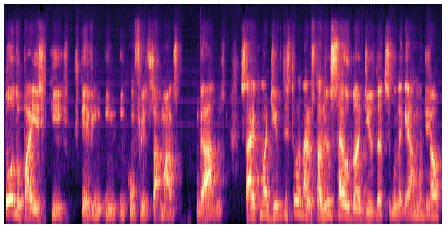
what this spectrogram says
Todo país que esteve em, em, em conflitos armados prolongados sai com uma dívida extraordinária. Os Estados Unidos saiu da dívida da Segunda Guerra Mundial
